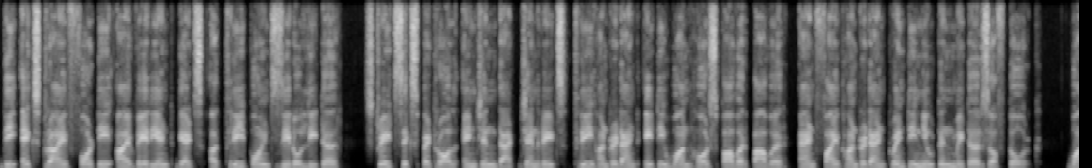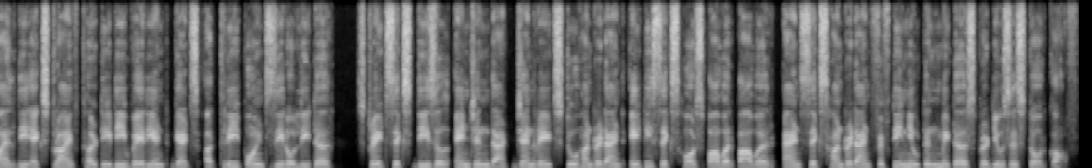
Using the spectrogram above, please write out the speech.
The X-Drive 40i variant gets a 3.0-liter straight 6 petrol engine that generates 381 horsepower power and 520 newton meters of torque, while the X-Drive 30D variant gets a 3.0-liter straight 6 diesel engine that generates 286 horsepower power and 650 newton meters produces torque off.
